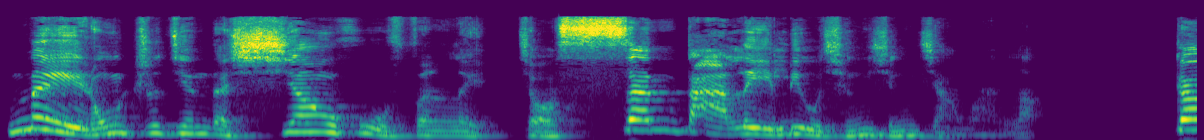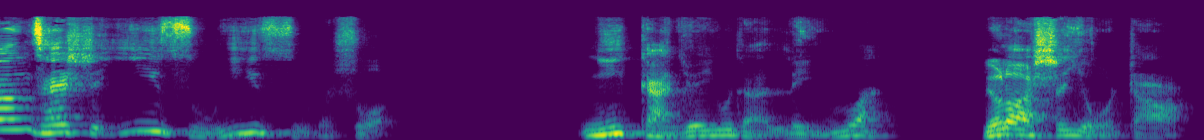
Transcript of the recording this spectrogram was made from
内容之间的相互分类，叫三大类六情形讲完了。刚才是一组一组的说，你感觉有点凌乱，刘老师有招儿。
